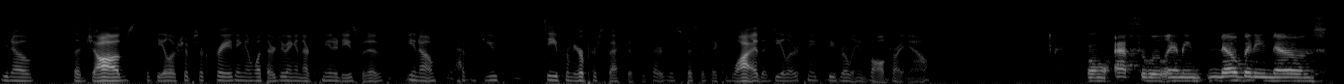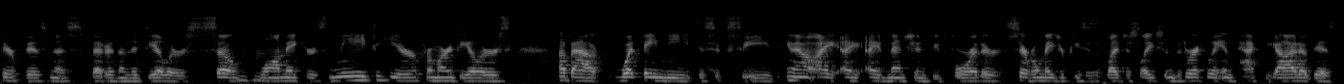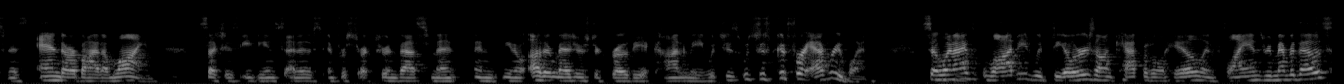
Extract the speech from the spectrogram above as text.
you know, the jobs the dealerships are creating and what they're doing in their communities. But if, you know, have, do you see from your perspective that there's a specific why the dealers need to be really involved right now? Well, absolutely. I mean, nobody knows their business better than the dealers. So mm-hmm. lawmakers need to hear from our dealers about what they need to succeed. You know, I, I, I, had mentioned before there are several major pieces of legislation that directly impact the auto business and our bottom line such as EV incentives, infrastructure investment, and you know other measures to grow the economy, which is which is good for everyone. So when mm-hmm. I've lobbied with dealers on Capitol Hill and fly-ins, remember those?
